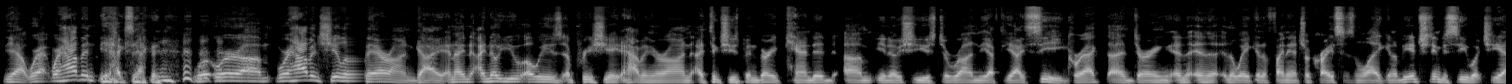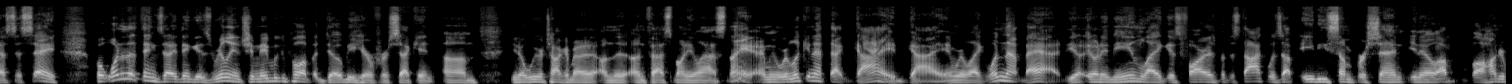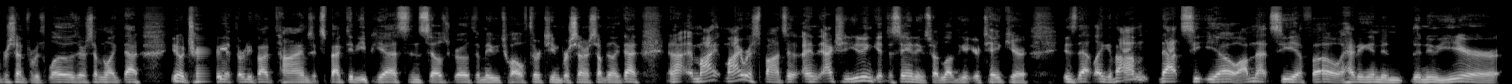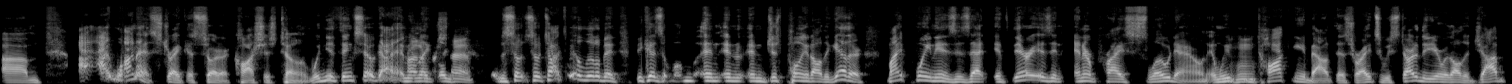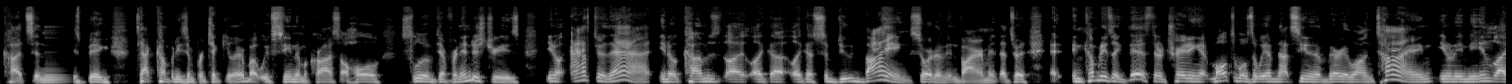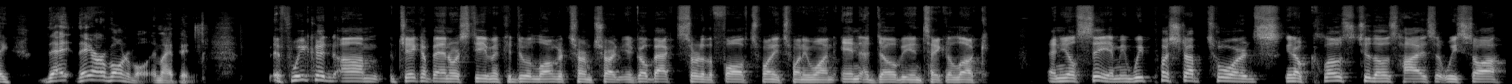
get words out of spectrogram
Yeah, we're we're having yeah exactly. we're we're um we're having Sheila Bair on, guy, and I I know you always appreciate having her on. I think she's been very candid. Um, you know, she used to run the FDIC, correct, uh, during in, in the, in the wake of the financial crisis and like. And it'll be interesting to see what she has to say. But one of the things that I think is really interesting, maybe we can pull up Adobe here for a second. Um, you know, we were talking about it on the on Fast Money last night. I mean, we're looking at that guide guy, and we're like, wasn't that bad? You know, you know what I mean? Like as far as, but the stock was up eighty some percent. You know, up 100% from its lows or something like that, you know, trading at 35 times expected EPS and sales growth of maybe 12, 13% or something like that. And, I, my, my response, and actually you didn't get to say anything, so I'd love to get your take here, is that like if I'm that CEO, I'm that CFO heading into the new year, um, I, I want to strike a sort of cautious tone. Wouldn't you think so, guy? I mean, like, like so so talk to me a little bit because and, and and just pulling it all together my point is is that if there is an enterprise slowdown and we've mm-hmm. been talking about this right? So we started the year with all the job cuts in these big tech companies in particular but we've seen them across a whole slew of different industries. You know after that you know comes uh, like a like a subdued buying sort of environment. That's right in companies like this they're trading at multiples that we have not seen in a very long time you know what i mean? Like they they are vulnerable in my opinion if we could, um, Jacob and or Steven could do a longer term chart, you go back to sort of the fall of 2021 in Adobe and take a look, and you'll see. I mean, we pushed up towards, you know, close to those highs that we saw.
